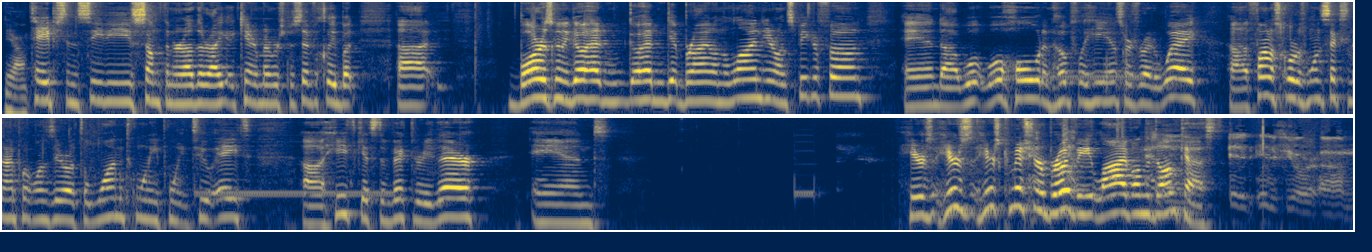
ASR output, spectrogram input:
Yeah. tapes and CDs, something or other. I, I can't remember specifically, but uh, Bar is going to go ahead and go ahead and get Brian on the line here on speakerphone, and uh, we'll we'll hold and hopefully he answers right away. Uh, the final score was 169.10 to 120.28. Uh, Heath gets the victory there, and here's here's here's Commissioner Brovey live on the Domcast. It is your um,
